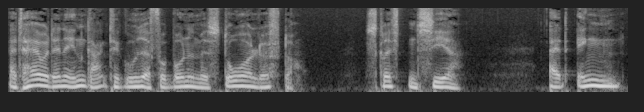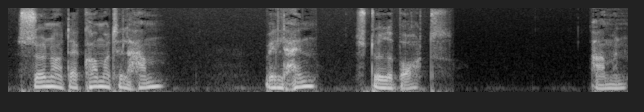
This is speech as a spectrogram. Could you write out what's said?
At have denne indgang til Gud er forbundet med store løfter. Skriften siger, at ingen sønder, der kommer til ham, vil han støde bort. Amen.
